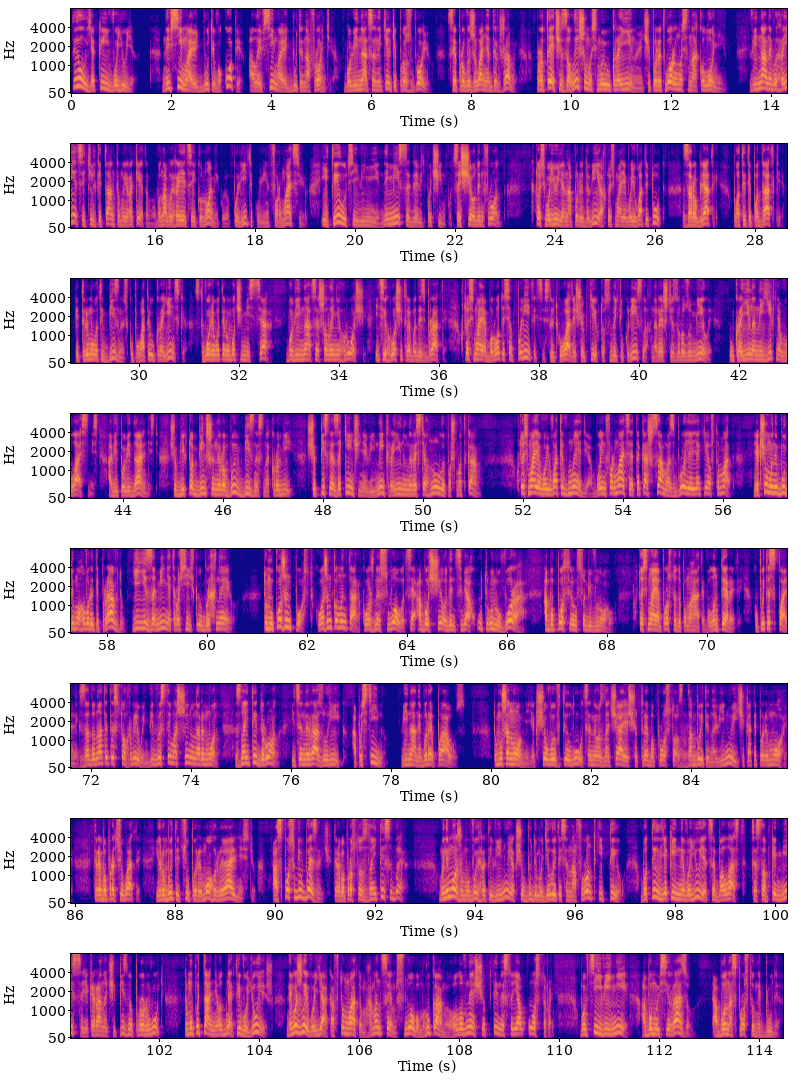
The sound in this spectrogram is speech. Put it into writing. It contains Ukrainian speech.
Тил, який воює. Не всі мають бути в окопі, але всі мають бути на фронті. Бо війна це не тільки про зброю, це про виживання держави, про те, чи залишимось ми Україною, чи перетворимось на колонію. Війна не виграється тільки танками і ракетами. Вона виграється економікою, політикою, інформацією. І тил у цій війні не місце для відпочинку. Це ще один фронт. Хтось воює на передовій, а хтось має воювати тут, заробляти, платити податки, підтримувати бізнес, купувати українське, створювати робочі місця. Бо війна це шалені гроші, і ці гроші треба десь брати. Хтось має боротися в політиці, слідкувати, щоб ті, хто сидить у кріслах, нарешті зрозуміли. Україна не їхня власність, а відповідальність, щоб ніхто більше не робив бізнес на крові, щоб після закінчення війни країну не розтягнули по шматкам. Хтось має воювати в медіа, бо інформація така ж сама зброя, як і автомат. Якщо ми не будемо говорити правду, її замінять російською брехнею. Тому кожен пост, кожен коментар, кожне слово це або ще один цвях у труну ворога, або постріл собі в ногу. Хтось має просто допомагати, волонтерити, купити спальник, задонатити 100 гривень, відвести машину на ремонт, знайти дрон. І це не раз у рік, а постійно. Війна не бере пауз. Тому, шановні, якщо ви в тилу, це не означає, що треба просто забити на війну і чекати перемоги. Треба працювати і робити цю перемогу реальністю. А способів безліч. Треба просто знайти себе. Ми не можемо виграти війну, якщо будемо ділитися на фронт і тил. Бо тил, який не воює, це баласт, це слабке місце, яке рано чи пізно прорвуть. Тому питання одне: ти воюєш? Неважливо як, автоматом, гаманцем, словом, руками. Головне, щоб ти не стояв осторонь. Бо в цій війні або ми всі разом, або нас просто не буде.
